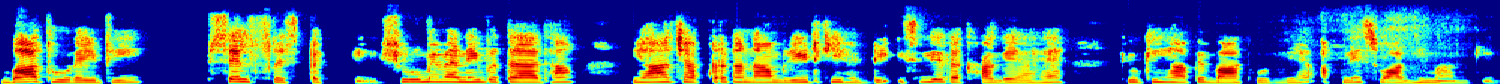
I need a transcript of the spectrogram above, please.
बात हो रही थी सेल्फ रिस्पेक्ट की। शुरू में मैंने ही बताया था, यहाँ चैप्टर का नाम रीढ़ की हड्डी इसलिए रखा गया है क्योंकि यहाँ पे बात हो रही है अपने स्वाभिमान की।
